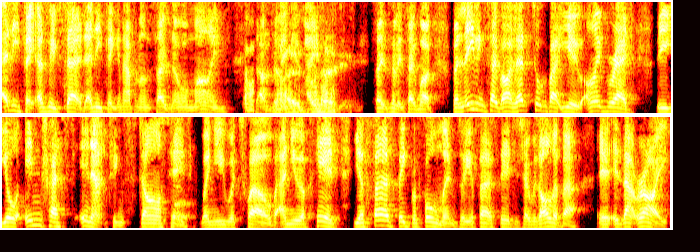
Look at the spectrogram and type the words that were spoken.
Anything, as we've said, anything can happen on soap. No one minds. Oh, It's absolutely I know, I amazing. Soap's got its own world. But leaving soap behind, let's talk about you. I've read the your interest in acting started when you were twelve, and you appeared. Your first big performance or your first theatre show was Oliver. I- Is that right?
